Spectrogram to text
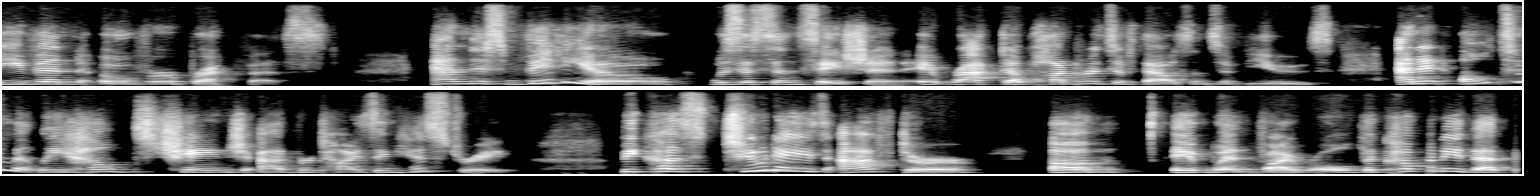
even over breakfast. And this video was a sensation. It racked up hundreds of thousands of views, and it ultimately helped change advertising history. Because two days after um, it went viral, the company that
